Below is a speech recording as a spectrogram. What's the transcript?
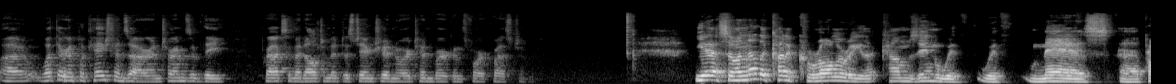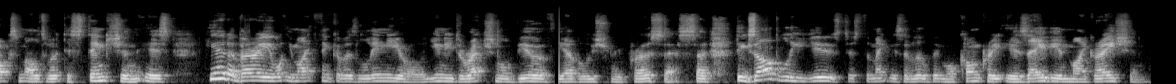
uh, what their implications are in terms of the proximate ultimate distinction or Tinbergen's four questions. Yeah, so another kind of corollary that comes in with with Mayr's uh, proximate ultimate distinction is he had a very what you might think of as linear or unidirectional view of the evolutionary process. So the example he used, just to make this a little bit more concrete, is avian migration.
